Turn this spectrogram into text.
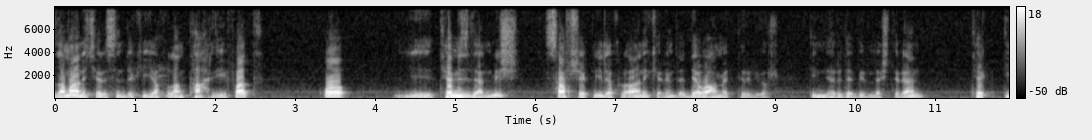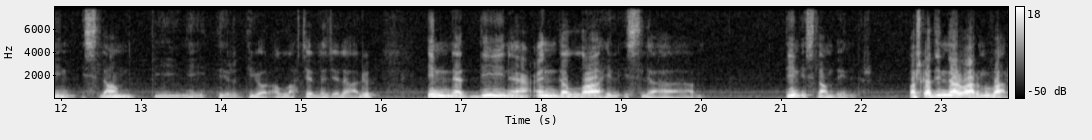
Zaman içerisindeki yapılan tahrifat o temizlenmiş, saf şekliyle Kur'an-ı Kerim'de devam ettiriliyor. Dinleri de birleştiren tek din, İslam dinidir diyor Allah Celle Celaluhu. İnne dine indellahil İslam. Din İslam dinidir. Başka dinler var mı? Var.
